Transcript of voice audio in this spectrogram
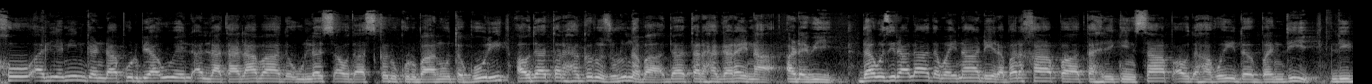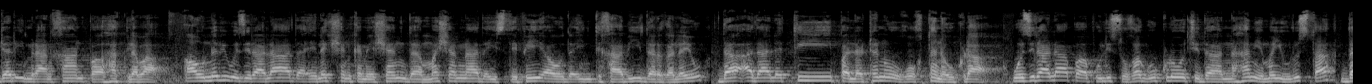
خو علي امين ګنډاپور بيا وويل، الله تعالی به د ولس او د عسکرو قربانو ته ګوري او د ترهګرو زړونه به د ترهګرۍ نه اړوي. د وزيراعلی د وينا ډېره برخه په تحريک انصاف او د هغوی د بندي ليډر عمران خان په هکله وه او نوي وزيراعلی د اليکشن کميشن د مشر نه د استعفې او د انتخابي درغليو د عدالتي پلټنو غوښتنه وکړه. وزیراعلا په پولیسو غږ وکړو چې د نهمې مۍ وروسته د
